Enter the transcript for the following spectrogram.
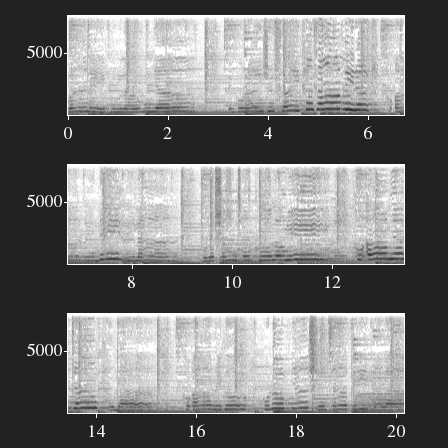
ဝမ်းနေဖူလောင်မှုများသင်ကိုယ်တိုင်ရှင်ဆိုင်ခံစားမိတဲ့ ခေါ်အားရနေလာဘုရားရှင်ချမ်းခေါ်လောင်၍ခေါ်အားများတောင်းခံပါခေါ်အားရကိုကိုရောပြရှင်ချပေးပါပါ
